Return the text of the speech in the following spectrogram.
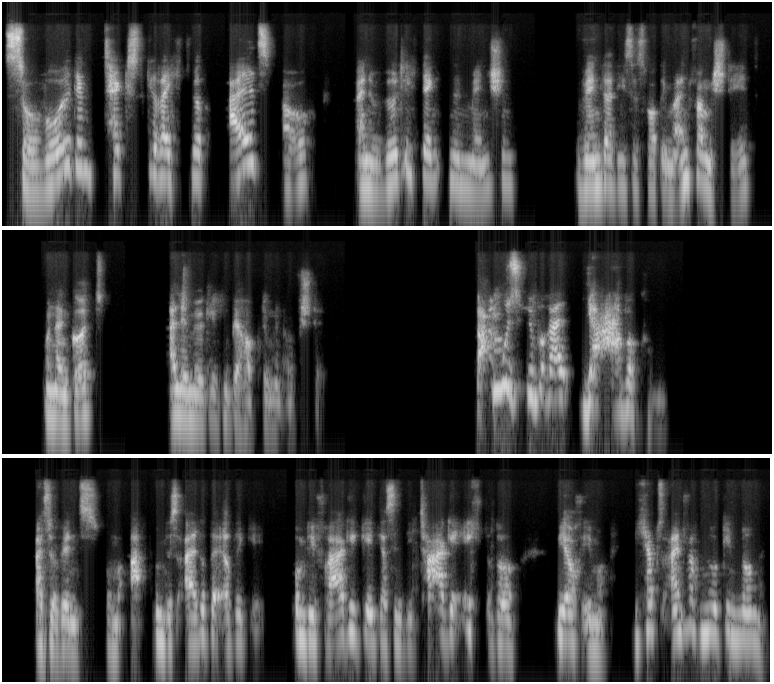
sowohl dem Text gerecht wird, als auch einem wirklich denkenden Menschen wenn da dieses Wort im Anfang steht und dann Gott alle möglichen Behauptungen aufstellt. Da muss überall Ja, aber kommen. Also wenn es um, um das Alter der Erde geht, um die Frage geht, ja sind die Tage echt oder wie auch immer. Ich habe es einfach nur genommen.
